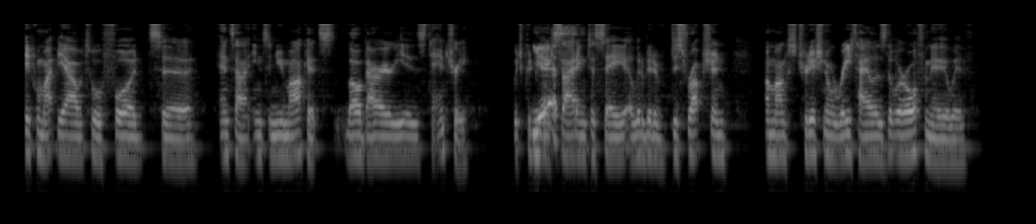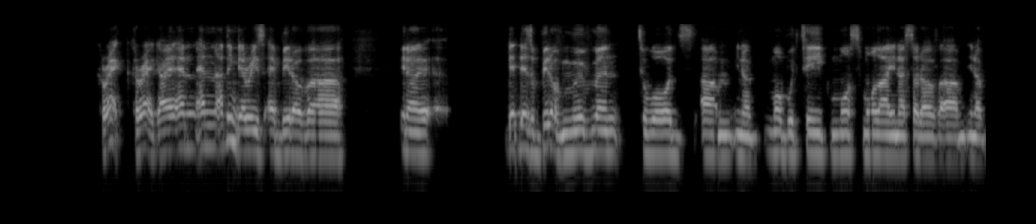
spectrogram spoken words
people might be able to afford to enter into new markets, lower barriers to entry, which could be Yes. exciting to see a little bit of disruption amongst traditional retailers that we're all familiar with. correct, correct. I, and and I think there is a bit of a you know there's a bit of movement towards um, you know more boutique, more smaller, you know, sort of um, you know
